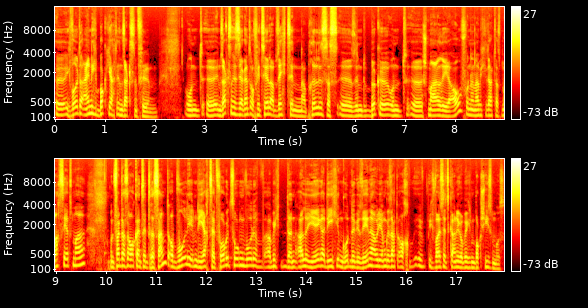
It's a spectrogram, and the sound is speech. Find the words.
Äh, ich wollte eigentlich Bockjacht in Sachsen filmen. Und äh, in Sachsen ist es ja ganz offiziell, ab 16. April ist das, äh, sind Böcke und äh, Schmalrehe auf. Und dann habe ich gedacht, das machst du jetzt mal. Und fand das auch ganz interessant, obwohl eben die Jagdzeit vorgezogen wurde, habe ich dann alle Jäger, die ich im Grunde gesehen habe, die haben gesagt, ach, ich weiß jetzt gar nicht, ob ich einen Bock schießen muss.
